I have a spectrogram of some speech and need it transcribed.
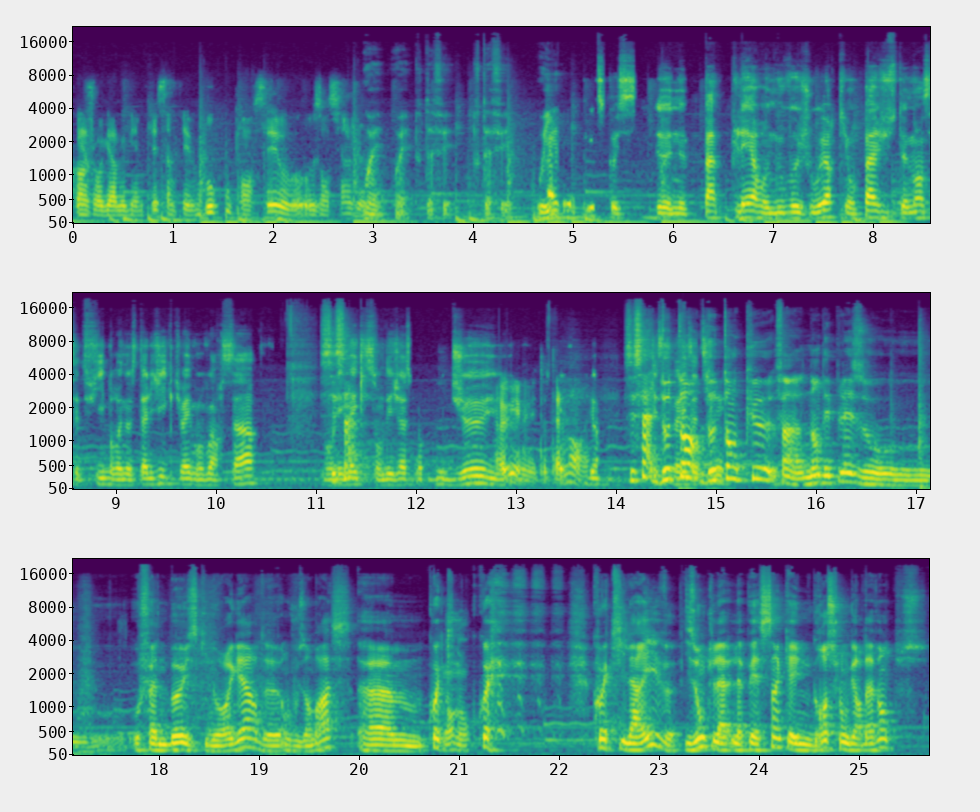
quand je regarde le gameplay, ça me fait beaucoup penser aux, aux anciens jeux. ouais, ouais, tout à fait, tout à fait. Oui, Il y a le risque aussi de ne pas plaire aux nouveaux joueurs qui n'ont pas justement cette fibre nostalgique. Tu vois, ils vont voir ça. Bon, c'est les ça. mecs qui sont déjà sur le jeu. ils- Ah oui, mais totalement. ouais. C'est ça, d'autant, que, enfin, n'en déplaise aux, aux fanboys qui nous regardent, on vous embrasse. Euh, quoi Non, qu'il- non. quoi- quoi qu'il arrive, disons que la, la PS5 a une grosse longueur d'avance,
